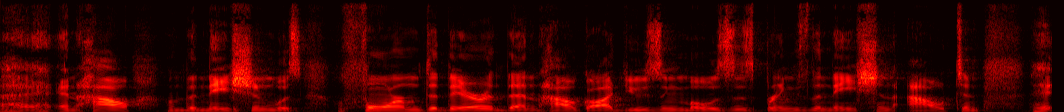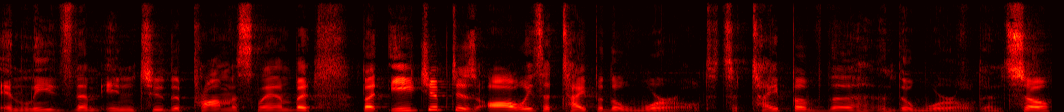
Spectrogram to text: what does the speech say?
uh, and how the nation was formed there, and then how God, using Moses, brings the nation out and, and leads them into the promised land. But, but Egypt is always a type of the world. It's a type of the, the world. And so,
